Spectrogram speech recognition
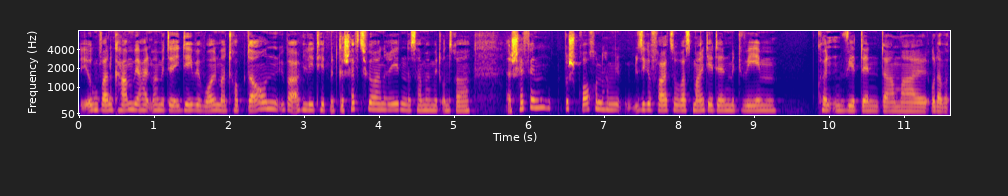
irgendwann kamen wir halt mal mit der Idee, wir wollen mal top-down über Agilität mit Geschäftsführern reden. Das haben wir mit unserer äh, Chefin besprochen, haben sie gefragt, so was meint ihr denn, mit wem könnten wir denn da mal, oder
